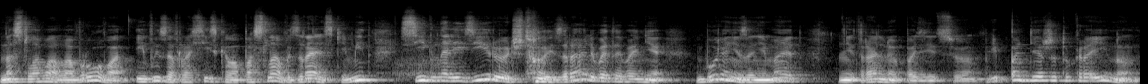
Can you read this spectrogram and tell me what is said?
на слова Лаврова и вызов российского посла в израильский МИД сигнализирует, что Израиль в этой войне более не занимает нейтральную позицию и поддержит Украину.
